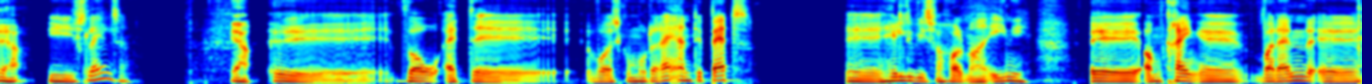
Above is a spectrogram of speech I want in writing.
Ja. i Slagelse. Ja. Øh, hvor, at, øh, hvor jeg skulle moderere en debat. Øh, heldigvis var folk meget enige. Øh, omkring, øh, hvordan... Øh,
